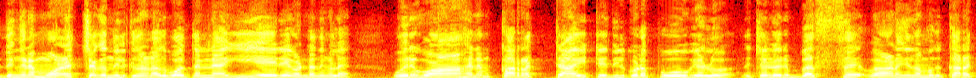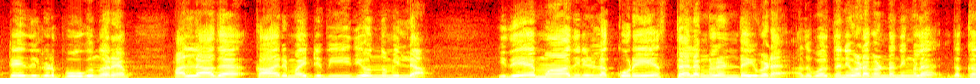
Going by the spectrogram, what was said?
ഇതിങ്ങനെ മുഴച്ചൊക്കെ നിൽക്കുന്നതാണ്. അതുപോലെ തന്നെ ഈ ഏരിയ കണ്ട നിങ്ങൾ ഒരു വാഹനം കറക്റ്റായിട്ട് ഇതിൽ കൂടെ പോവുകയുള്ളൂ. എന്ന് വെച്ചാൽ ഒരു ബസ് വേണമെങ്കിൽ നമുക്ക് കറക്റ്റായി ഇതിൽ കൂടെ പോകുമെന്ന് പറയാം അല്ലാതെ കാര്യമായിട്ട് വീതിയൊന്നുമില്ല. ഇതേമാതിരിയുള്ള കുറേ സ്ഥലങ്ങളുണ്ട് ഇവിടെ. അതുപോലെ തന്നെ ഇവിടെ കണ്ടോ നിങ്ങൾ ഇതൊക്കെ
